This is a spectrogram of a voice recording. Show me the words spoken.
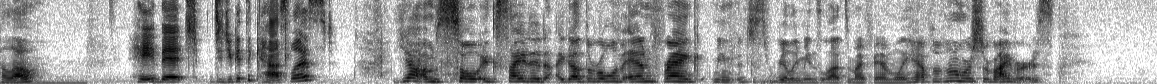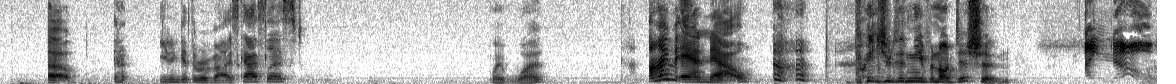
Hello? Hey, bitch, did you get the cast list? Yeah, I'm so excited. I got the role of Anne Frank. I mean, it just really means a lot to my family. Half of them were survivors. Oh, you didn't get the revised cast list? Wait, what? I'm Anne now. But you didn't even audition. I know.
